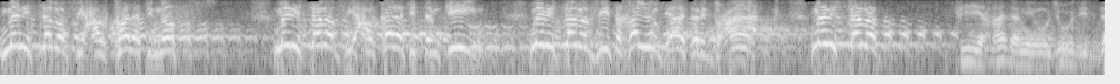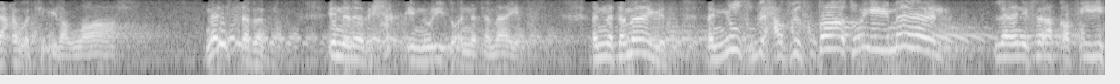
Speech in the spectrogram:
من السبب في عرقلة النص؟ من السبب في عرقلة التمكين؟ من السبب في تخلف آثر الدعاء؟ من السبب في عدم وجود الدعوة إلى الله؟ من السبب؟ إننا بحق نريد أن نتمايز أن نتمايز أن يصبح فسطاط إيمان لا نفاق فيه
